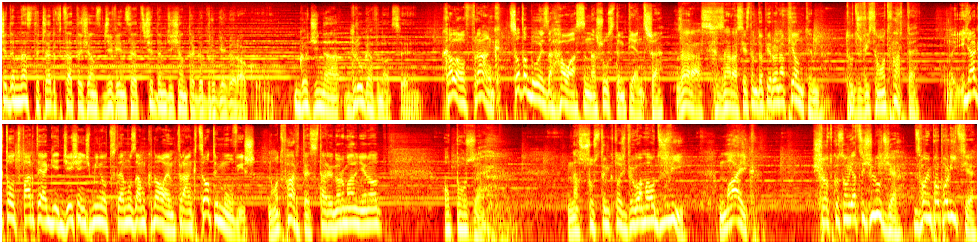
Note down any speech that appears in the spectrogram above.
17 czerwca 1972 roku. Godzina druga w nocy. Halo, Frank, co to były za hałasy na szóstym piętrze? Zaraz, zaraz, jestem dopiero na piątym. Tu drzwi są otwarte. No, jak to otwarte, jak je 10 minut temu zamknąłem? Frank, co ty mówisz? No otwarte, stary, normalnie, no... O Boże. Na szóstym ktoś wyłamał drzwi. Mike! W środku są jacyś ludzie. Dzwoń po policję.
